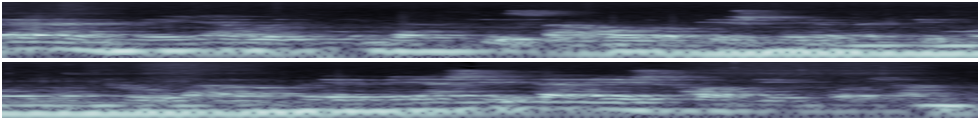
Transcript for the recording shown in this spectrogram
eredménye, hogy mindent kiszámolok, és mérnöki módon próbálok érvényesíteni, és hatékonyan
